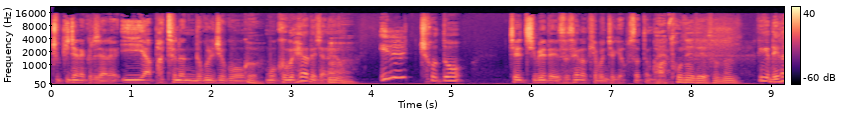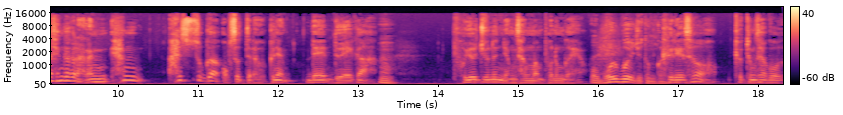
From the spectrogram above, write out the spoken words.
죽기 전에 그러잖아요. 이 아파트는 누굴 주고 그. 뭐 그거 해야 되잖아요. 응. 1초도 제 집에 대해서 생각해 본 적이 없었던 거예요. 아, 돈에 대해서는. 그러니까 내가 생각을 안 한, 한- 할 수가 없었더라고. 그냥 내 뇌가 예. 보여주는 영상만 보는 거예요. 어, 뭘 보여주던가요? 그래서 교통사고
